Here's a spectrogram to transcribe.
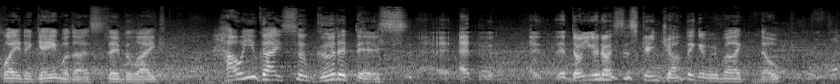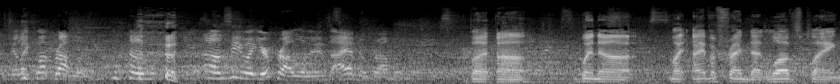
play the game with us, they'd be like, "How are you guys so good at this? Don't you notice the screen jumping?" And we were like, "Nope." You're like, what problem? I don't see what your problem is. I have no problem. But uh, when uh, my I have a friend that loves playing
